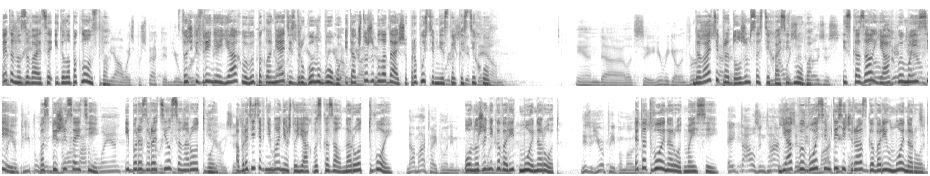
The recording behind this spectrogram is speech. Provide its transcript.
это называется идолопоклонство. С точки зрения Яхвы вы поклоняетесь другому Богу. Итак, что же было дальше? Пропустим несколько стихов. Давайте продолжим со стиха 7. «И сказал Яхве Моисею, поспеши сойти, ибо развратился народ твой». Обратите внимание, что Яхве сказал «народ твой». Он уже не говорит «мой народ». Это твой народ, Моисей. Яхве восемь тысяч раз говорил «мой народ».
